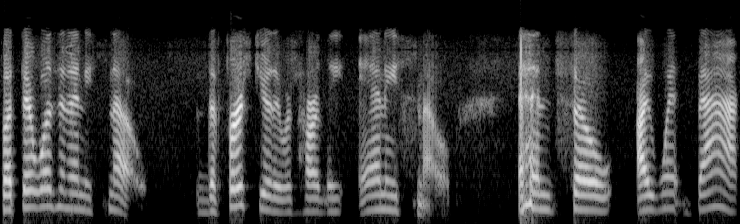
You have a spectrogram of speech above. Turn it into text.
But there wasn't any snow. The first year there was hardly any snow. And so I went back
